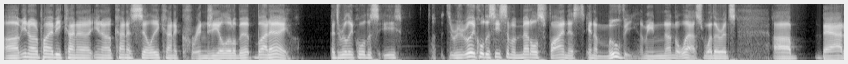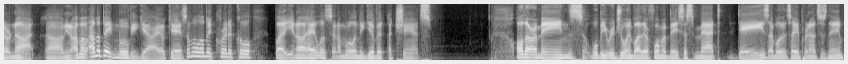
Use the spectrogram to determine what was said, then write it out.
Um, you know, it'll probably be kind of you know kind of silly, kind of cringy a little bit. But hey, it's really cool to see. It's really cool to see some of metal's finest in a movie. I mean, nonetheless, whether it's uh, bad or not. Um, you know, I'm a, I'm a big movie guy, okay? So I'm a little bit critical, but, you know, hey, listen, I'm willing to give it a chance. All that remains will be rejoined by their former bassist Matt Days. I believe that's how you pronounce his name.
